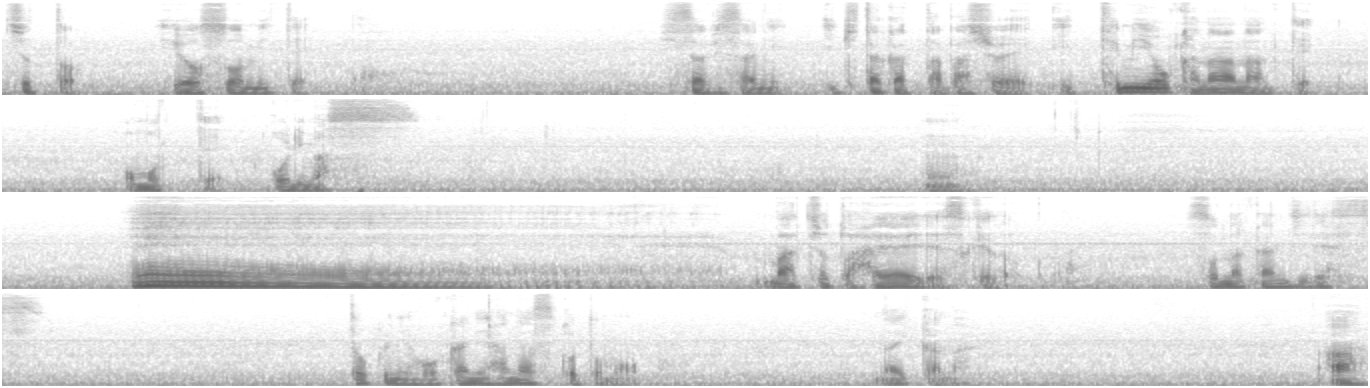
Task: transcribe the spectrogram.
ー、ちょっと様子を見て久々に行きたかった場所へ行ってみようかななんて思っております。うん。えーまあちょっと早いですけどそんな感じです。特に他に話すこともないかな。あ、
